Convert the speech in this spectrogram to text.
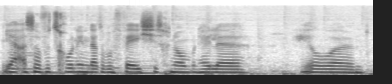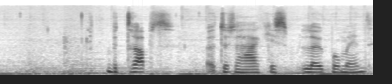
ja, alsof het gewoon inderdaad op een feestje is genomen. Een hele, heel uh, betrapt, uh, tussen haakjes, leuk moment.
